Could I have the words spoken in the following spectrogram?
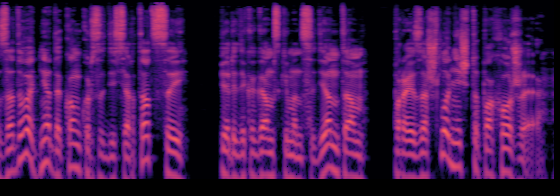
за два дня до конкурса диссертаций, перед Икагамским инцидентом, произошло нечто похожее.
